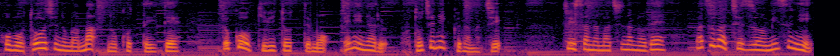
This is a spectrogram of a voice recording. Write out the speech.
ほぼ当時のまま残っていてどこを切り取っても絵になるフォトジェニックな街。小さな街なのでまずは地図を見ずに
